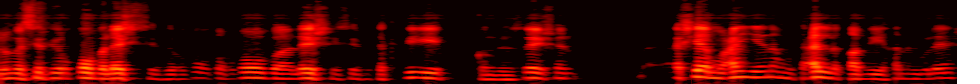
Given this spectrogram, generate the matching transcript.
لما يصير في رطوبة ليش يصير في رطوبة؟ رطوبة ليش يصير في تكثيف؟ كوندنسيشن أشياء معينة متعلقة ب خلينا نقول إيش؟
